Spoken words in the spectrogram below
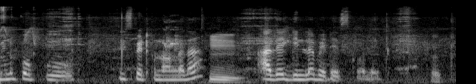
మినపప్పు తీసి పెట్టుకున్నాం కదా. అదే గిన్నెలో పెట్టేసుకోవాలి. ఓకే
